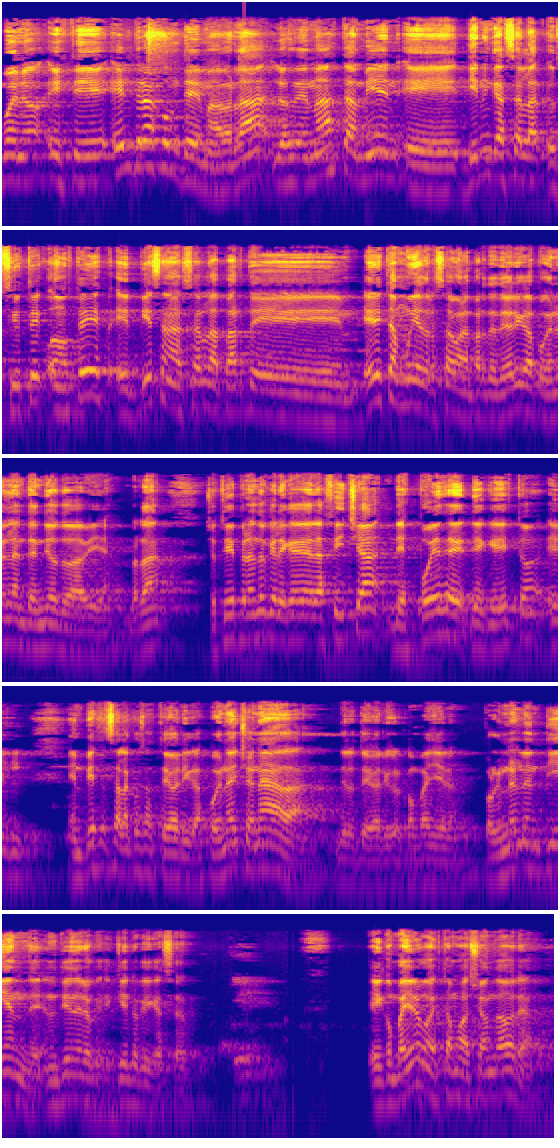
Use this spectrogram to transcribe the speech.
Bueno, este, él trajo un tema, ¿verdad? Los demás también eh, tienen que hacer la... Si usted, cuando ustedes empiezan a hacer la parte... Él está muy atrasado con la parte teórica porque no la entendió todavía, ¿verdad? Yo estoy esperando que le caiga la ficha después de, de que esto, él empiece a hacer las cosas teóricas, porque no ha hecho nada de lo teórico el compañero, porque no lo entiende, no entiende lo que, qué es lo que hay que hacer. El compañero que estamos ayudando ahora.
